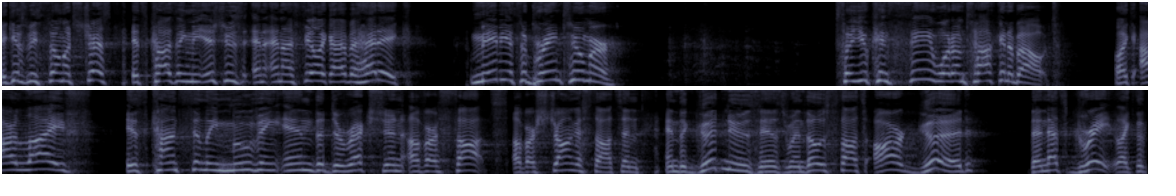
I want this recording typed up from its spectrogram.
It gives me so much stress. It's causing me issues, and, and I feel like I have a headache. Maybe it's a brain tumor. So you can see what I'm talking about. Like our life is constantly moving in the direction of our thoughts, of our strongest thoughts. And, and the good news is when those thoughts are good, then that's great. Like the,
